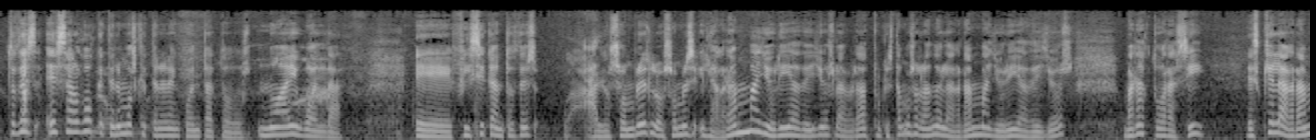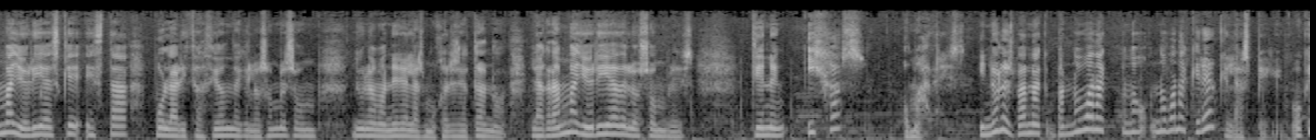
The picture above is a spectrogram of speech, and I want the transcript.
Entonces es algo que tenemos que tener en cuenta todos. No hay igualdad eh, física, entonces a los hombres, los hombres y la gran mayoría de ellos, la verdad, porque estamos hablando de la gran mayoría de ellos, van a actuar así. Es que la gran mayoría, es que esta polarización de que los hombres son de una manera y las mujeres de otra no. La gran mayoría de los hombres tienen hijas o madres y no les van a no van a no, no van a querer que las peguen, ¿ok?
